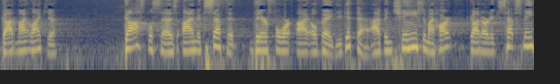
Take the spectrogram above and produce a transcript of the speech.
God might like you. Gospel says, I'm accepted, therefore I obey. Do you get that? I've been changed in my heart. God already accepts me,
